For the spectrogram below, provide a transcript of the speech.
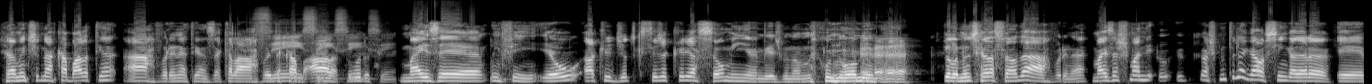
realmente na cabala tem a árvore, né? Tem aquela árvore sim, da cabala, sim, tudo. Sim, Mas é, enfim, eu acredito que seja criação minha mesmo, o nome pelo menos relacionado à árvore, né? Mas acho, mane... eu acho muito legal, assim, galera, é,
